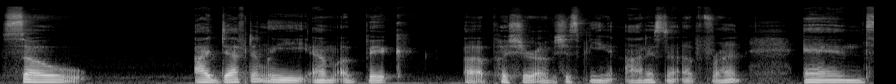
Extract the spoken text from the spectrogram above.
So I definitely am a big uh, pusher of just being honest and upfront. And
